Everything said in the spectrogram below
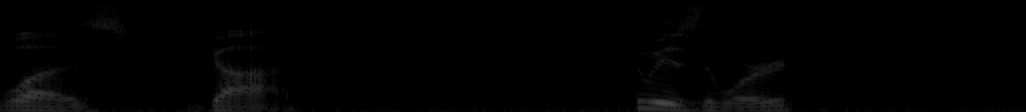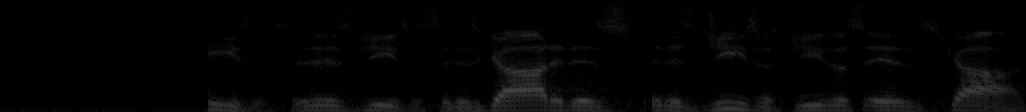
was God. Who is the Word? Jesus. It is Jesus. It is God. It is, it is Jesus. Jesus is God.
